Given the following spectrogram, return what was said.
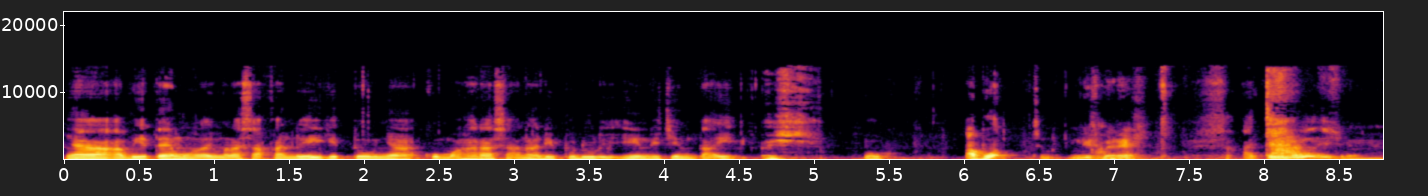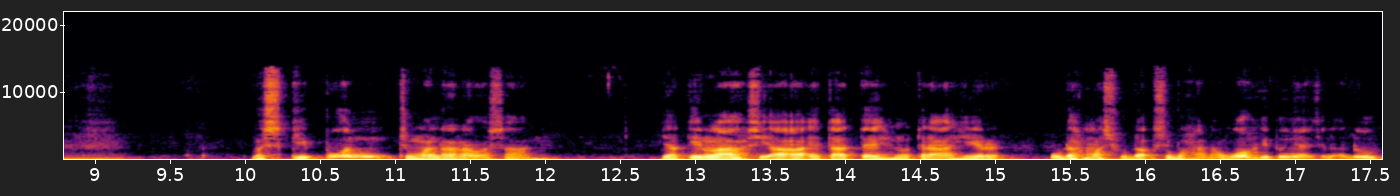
nya abi teh mulai merasakan deui kitu nya kumaha rasana dipeduliin, dicintai. Eish. Uh, abot. Ini beres. acan meskipun cuman rarawasan yakinlah si AA eta teh nu terakhir udah mas sudah subhanallah gitunya cenah aduh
